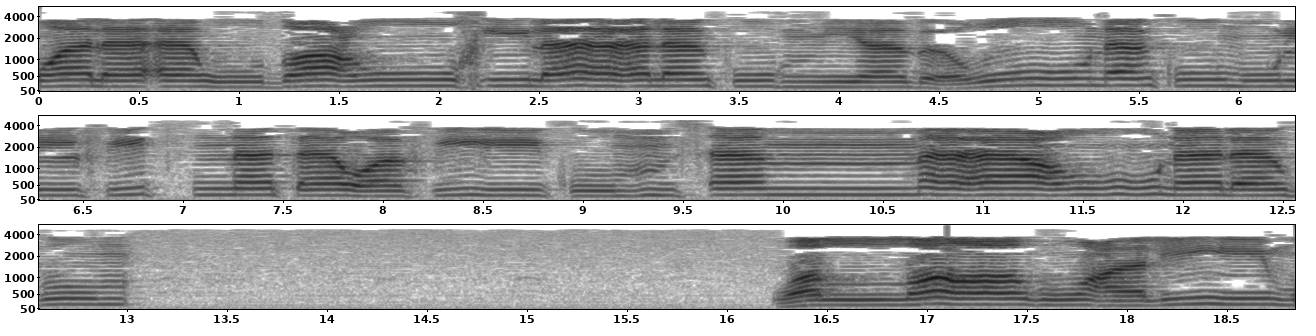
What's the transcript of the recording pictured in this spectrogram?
ولأوضعوا خلالكم يبغونكم الفتنة وفيكم سماعون لهم ۖ والله عليم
